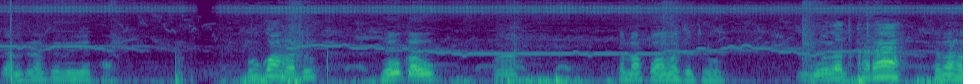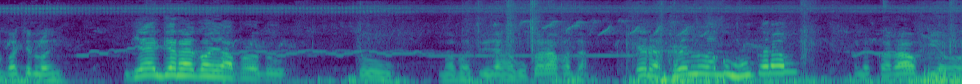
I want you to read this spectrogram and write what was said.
કેમ પેલું પેલું એ થાય? શું કોમ હતું? હું કહું હા. તમારે કોમ હતું તું. બોલત ખરા. તમારે હગો ચેટલો ઘેર ઘેર હગો આપણો તો. તો મેં ભત્રીજા હગું કરાવ હતા એ રખડેલું આગું હું કરાવું? એટલે કરાવ કે હવે.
